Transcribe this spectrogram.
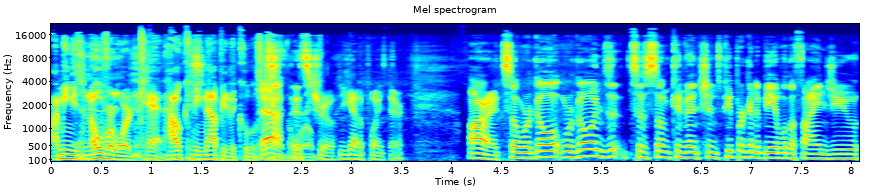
I mean, he's an overlord cat. How can he not be the coolest Yeah, cat in the It's true. You got a point there. All right, so we're going we're going to, to some conventions. People are going to be able to find you,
